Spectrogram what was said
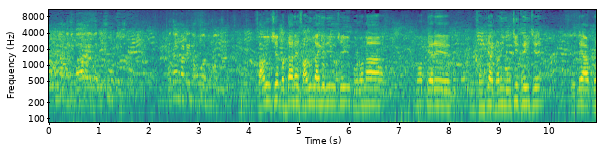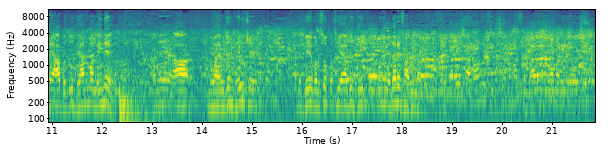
કોરોનામાંથી બહાર આવ્યા છે. શું કહેશો? બધા માટે નવો અનુભવ સારું છે બધાને સારું લાગી રહ્યું છે કે કોરોનાનો અત્યારે સંખ્યા ઘણી ઓછી થઈ છે. એટલે આપણે આ બધું ધ્યાનમાં લઈને અને આનું આયોજન થયું છે. અને બે વર્ષો પછી આયોજન થયું લોકોને વધારે સારું લાગ્યું શાળાઓનું શિક્ષણમાં સુધારો જોવા મળી રહ્યો છે.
